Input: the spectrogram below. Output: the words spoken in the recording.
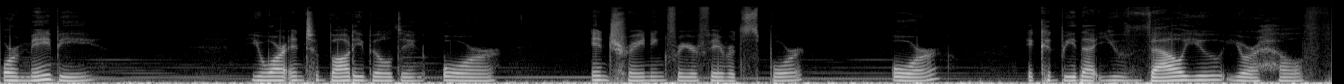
or maybe you are into bodybuilding or in training for your favorite sport, or it could be that you value your health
